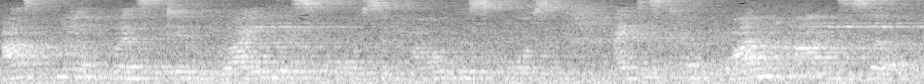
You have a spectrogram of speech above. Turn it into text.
ask me a question, why this course and how this course, I just have one answer,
